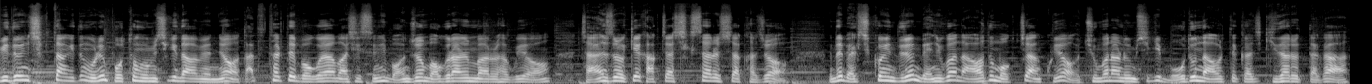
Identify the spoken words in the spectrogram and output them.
집이든 식당이든 우린 보통 음식이 나오면요. 따뜻할 때 먹어야 맛있으니 먼저 먹으라는 말을 하고요. 자연스럽게 각자 식사를 시작하죠. 근데 멕시코인들은 메뉴가 나와도 먹지 않고요. 주문한 음식이 모두 나올 때까지 기다렸다가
